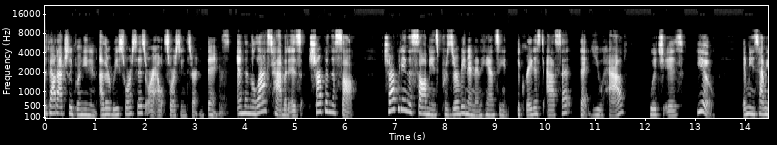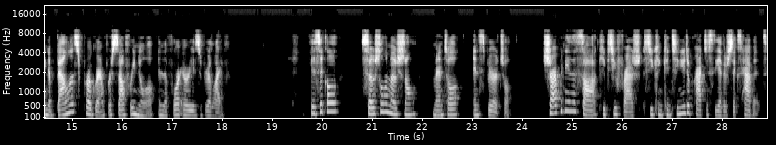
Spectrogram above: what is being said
without actually bringing in other resources or outsourcing certain things. And then the last habit is sharpen the saw. Sharpening the saw means preserving and enhancing the greatest asset that you have, which is you. It means having a balanced program for self renewal in the four areas of your life physical, social, emotional, mental, and spiritual. Sharpening the saw keeps you fresh so you can continue to practice the other six habits.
